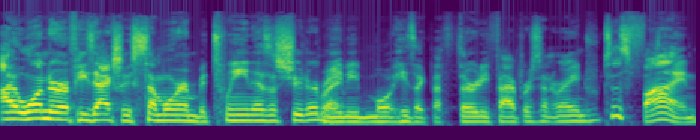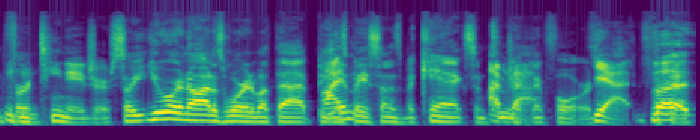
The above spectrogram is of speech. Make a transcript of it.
I wonder if he's actually somewhere in between as a shooter. Right. Maybe more, he's like the 35% range, which is fine for a Mhm. teenager. So you are not as worried about that because I'm- based on his mechanics and I'm projecting forward. Yeah, the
